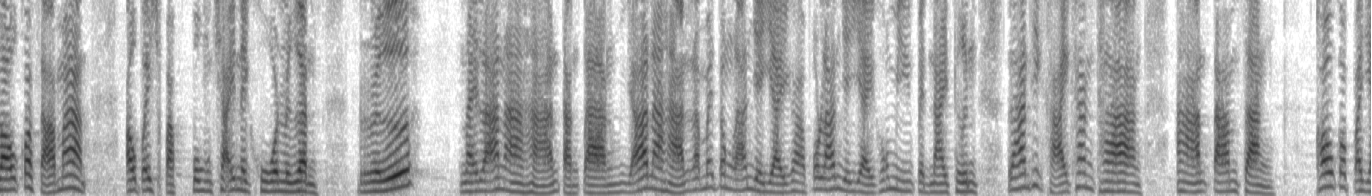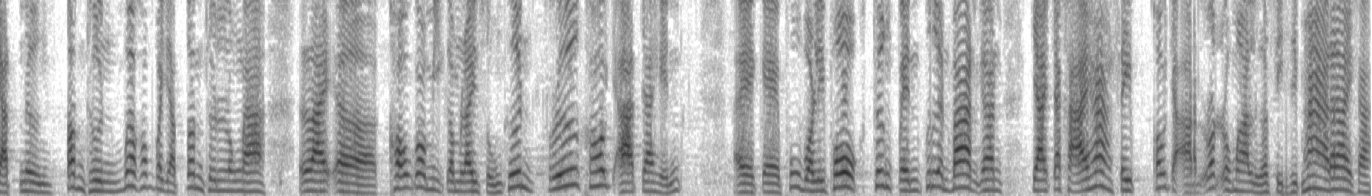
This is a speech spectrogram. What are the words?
เราก็สามารถ เอาไปปรับปรุงใช้ในครัวเรือน หรือในร้านอาหารต่างๆ ร้านอาหารแล้วไม่ต้องร้านใหญ่ๆค่ะ เพราะร้านใหญ่ๆเขามีเป็นนายทุน ร้านที่ขายข้างทาง อาหารตามสั่งเขาก็ประหยัดหนึ่งต้นทุน เมื่อเขาประหยัดต้นทุนลงมารายเเขาก็มีกำไรสูงขึ้น หรือเขาอาจจะเห็น แก่ผู้บริโภคซึ่งเป็นเพื่อนบ้านกัน อยากจะขาย 50 เขาจะอาจลดลงมาเหลือ 45 ได้ค่ะ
